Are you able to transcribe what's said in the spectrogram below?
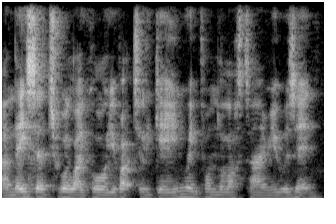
and they said to her like, "Oh, you've actually gained weight from the last time you was in."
